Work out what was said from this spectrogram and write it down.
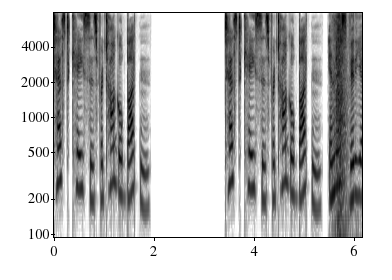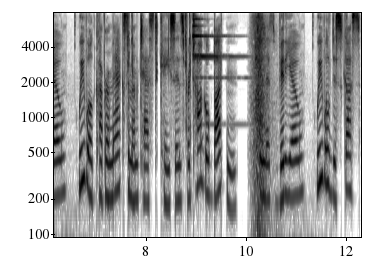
Test cases for toggle button. Test cases for toggle button. In this video, we will cover maximum test cases for toggle button. In this video, we will discuss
